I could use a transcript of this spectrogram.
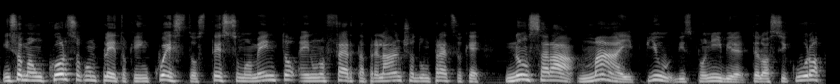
Insomma, un corso completo che in questo stesso momento è in un'offerta pre-lancio ad un prezzo che non sarà mai più disponibile, te lo assicuro,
